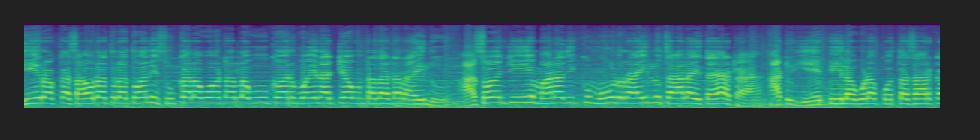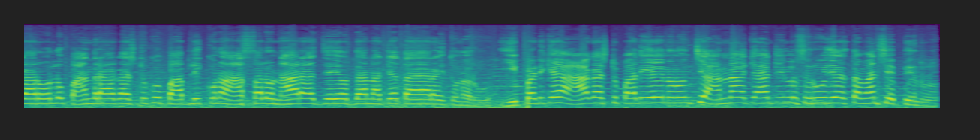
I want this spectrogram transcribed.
తీరొక్క సవలతులతోని సుక్కల ఓటర్ల ఊకొని పోయినట్టే ఉంటదట రైలు. అసోంటి మన దిక్కు మూడు రైళ్ళు చాలా అవుతాయట అటు ఏపీలో కూడా కొత్త సర్కార్ వాళ్ళు పంద్ర ఆగస్టుకు పబ్లిక్ను అస్సలు నారాజ్ చేయొద్దన్నట్టే తయారైతున్నారు. ఇప్పటికే ఆగస్టు పదిహేను నుంచి అన్నా క్యాంటీన్లు సురువు చేస్తామని చెప్పిండ్రు.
